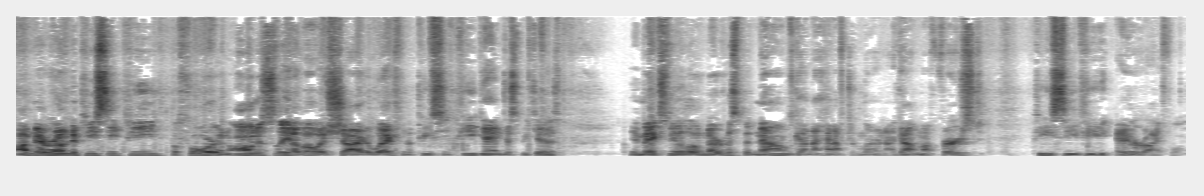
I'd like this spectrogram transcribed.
I've never owned a PCP before, and honestly, I've always shied away from the PCP game just because it makes me a little nervous, but now I'm going to have to learn. I got my first PCP air rifle,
